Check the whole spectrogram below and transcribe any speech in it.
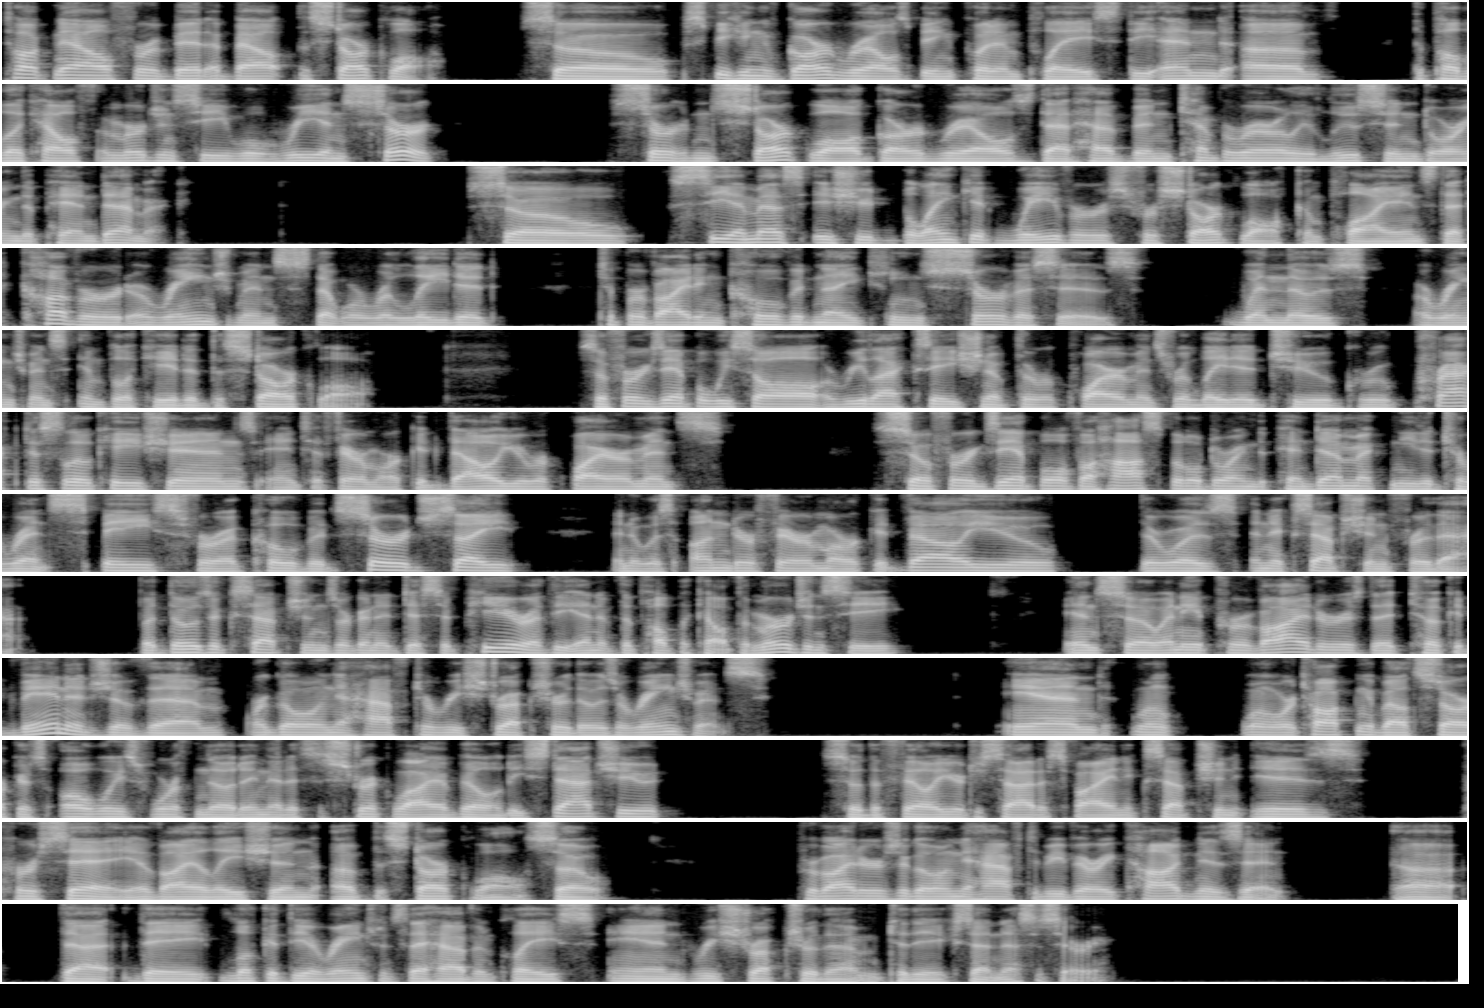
talk now for a bit about the Stark Law. So, speaking of guardrails being put in place, the end of the public health emergency will reinsert certain Stark Law guardrails that have been temporarily loosened during the pandemic. So, CMS issued blanket waivers for Stark Law compliance that covered arrangements that were related to providing COVID 19 services when those arrangements implicated the Stark Law. So, for example, we saw a relaxation of the requirements related to group practice locations and to fair market value requirements. So, for example, if a hospital during the pandemic needed to rent space for a COVID surge site and it was under fair market value, there was an exception for that. But those exceptions are going to disappear at the end of the public health emergency and so any providers that took advantage of them are going to have to restructure those arrangements. And when when we're talking about Stark, it's always worth noting that it's a strict liability statute. So the failure to satisfy an exception is per se a violation of the Stark law. So providers are going to have to be very cognizant uh, that they look at the arrangements they have in place and restructure them to the extent necessary.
